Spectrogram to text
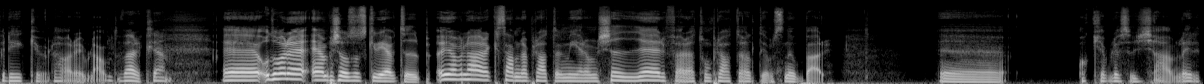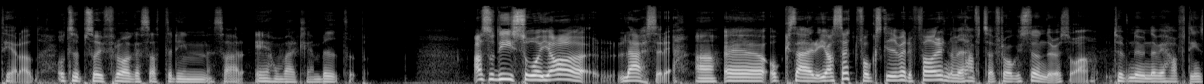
För det är kul att höra ibland. Verkligen. Eh, och då var det en person som skrev typ, jag vill höra Cassandra prata mer om tjejer för att hon pratar alltid om snubbar. Eh, och jag blev så jävla irriterad. Och typ så ifrågasatte din så här, är hon verkligen bi typ? Alltså det är så jag läser det. Ja. Eh, och så här, jag har sett folk skriva det förut när vi har haft så frågestunder och så. Typ nu när vi har haft in,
